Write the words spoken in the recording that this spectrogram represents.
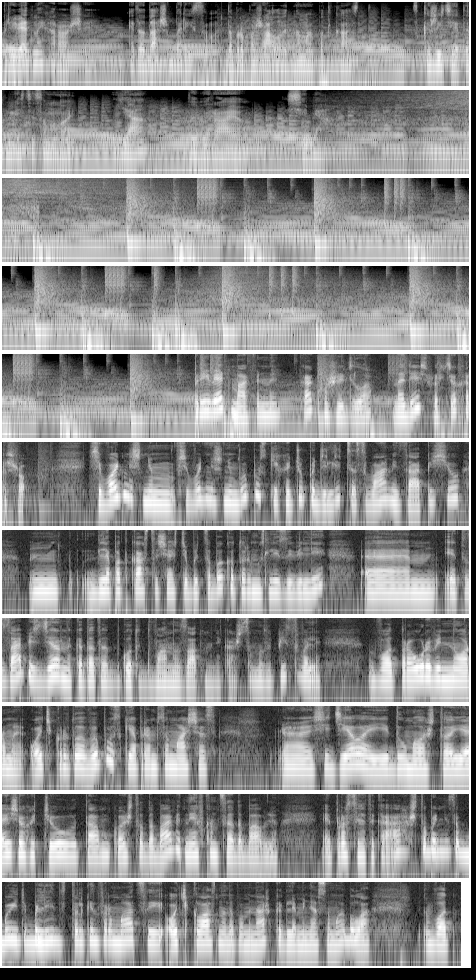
Привет, мои хорошие! Это Даша Борисова. Добро пожаловать на мой подкаст. Скажите это вместе со мной. Я выбираю себя. Привет, маффины! Как ваши дела? Надеюсь, у вас все хорошо. Сегодняшнем, в сегодняшнем выпуске хочу поделиться с вами записью для подкаста «Счастье быть собой», который мы с Лизой вели. Эм, эта запись сделана когда-то года два назад, мне кажется, мы записывали. Вот, про уровень нормы. Очень крутой выпуск, я прям сама сейчас э, сидела и думала, что я еще хочу там кое-что добавить, но я в конце добавлю. И просто я такая, а, чтобы не забыть, блин, столько информации. Очень классная напоминашка для меня самой была. Вот.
